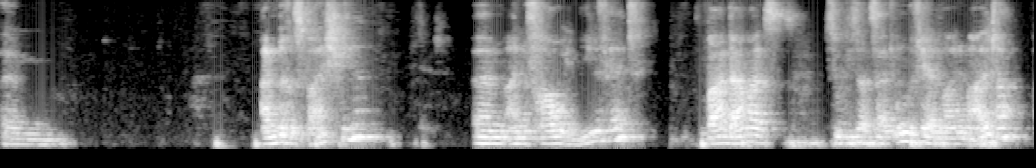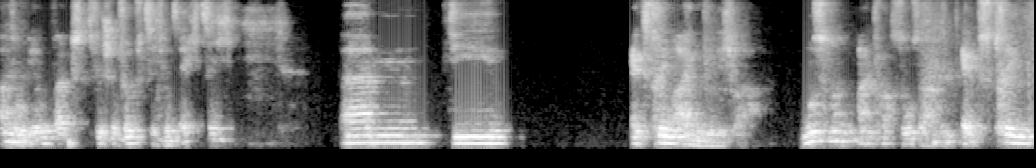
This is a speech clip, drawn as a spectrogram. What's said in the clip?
Ähm, anderes Beispiel. Ähm, eine Frau in Bielefeld war damals zu dieser Zeit ungefähr in meinem Alter, also mhm. irgendwas zwischen 50 und 60. Ähm, die extrem eigenwillig war. Muss man einfach so sagen. Extrem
